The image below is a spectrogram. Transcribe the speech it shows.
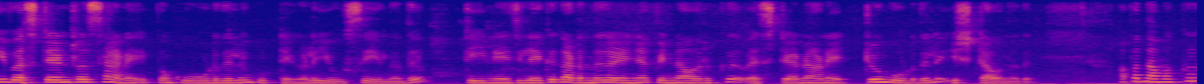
ഈ വെസ്റ്റേൺ ഡ്രസ്സാണ് ഇപ്പം കൂടുതലും കുട്ടികൾ യൂസ് ചെയ്യുന്നത്. ടീനേജിലേക്ക് കടന്നു കഴിഞ്ഞാൽ പിന്നെ അവർക്ക് വെസ്റ്റേൺ ആണ് ഏറ്റവും കൂടുതൽ ഇഷ്ടമാവുന്നത് അപ്പം നമുക്ക്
